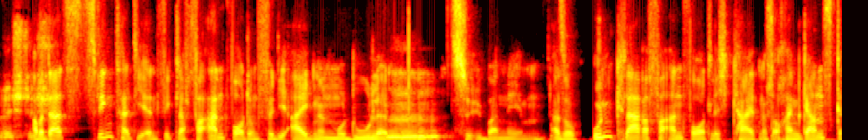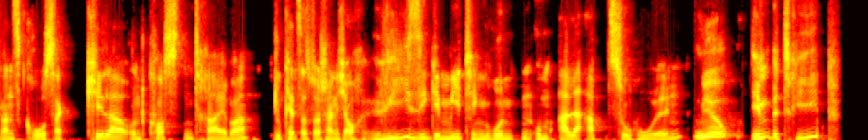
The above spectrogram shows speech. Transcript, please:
Richtig. Aber das zwingt halt die Entwickler, Verantwortung für die eigenen Module mhm. zu übernehmen. Also unklare Verantwortlichkeiten ist auch ein ganz, ganz großer Killer und Kostentreiber. Du kennst das wahrscheinlich auch, riesige Meetingrunden, um alle abzuholen. Jo. Im Betrieb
